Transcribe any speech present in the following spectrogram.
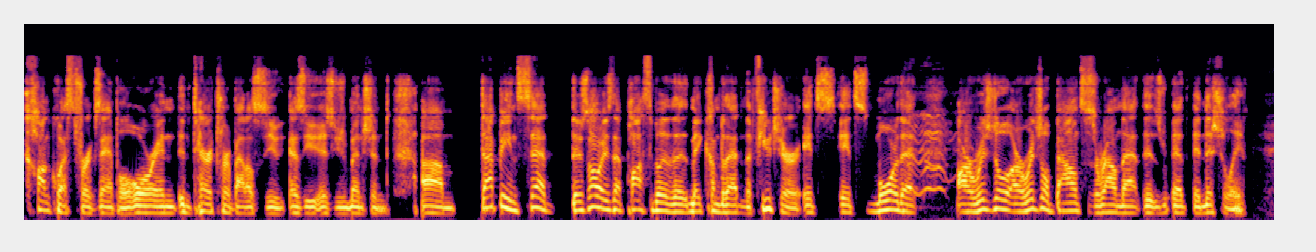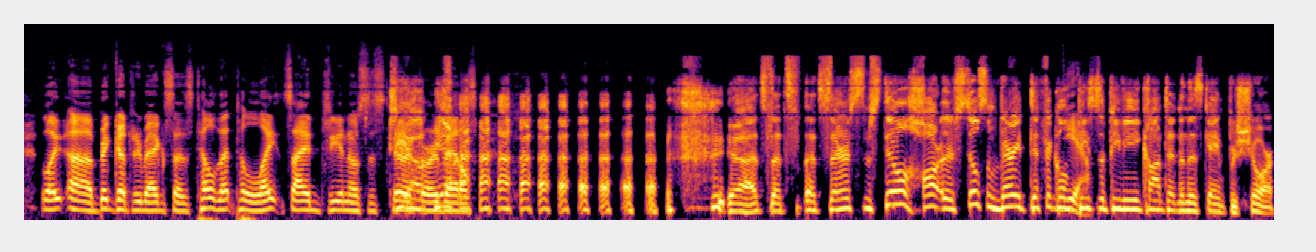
conquest, for example, or in, in territory battles, as you, as you as you mentioned. Um, that being said, there's always that possibility that it may come to that in the future. It's it's more that our original our original balance is around that is uh, initially. like uh big country mag says tell that to light side geonosis territory Yeah. battles yeah, that's that's that's there's some still hard. There's still some very difficult Yeah. pieces of PVE content in this game for sure.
